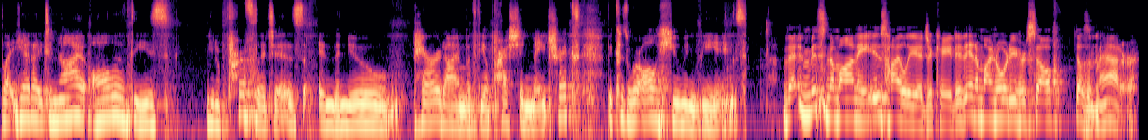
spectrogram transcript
but yet I deny all of these you know privileges in the new paradigm of the oppression matrix because we're all human beings. That Miss Nomani is highly educated and a minority herself doesn't matter.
